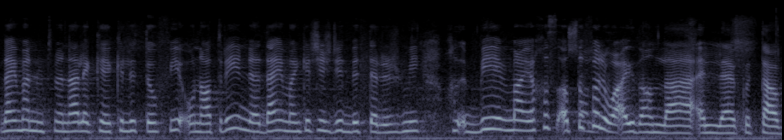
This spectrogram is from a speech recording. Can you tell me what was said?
ودائما نتمنى لك كل التوفيق وناطرين دائما كل شيء جديد بالترجمة بما يخص الطفل وأيضا للكتاب.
